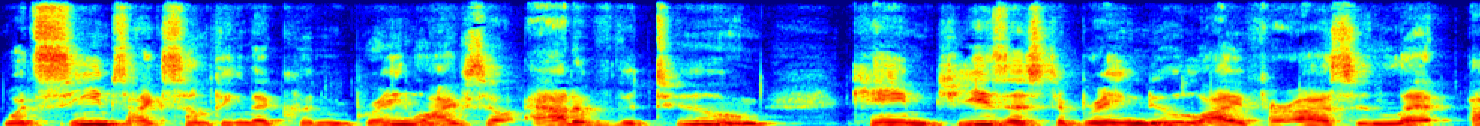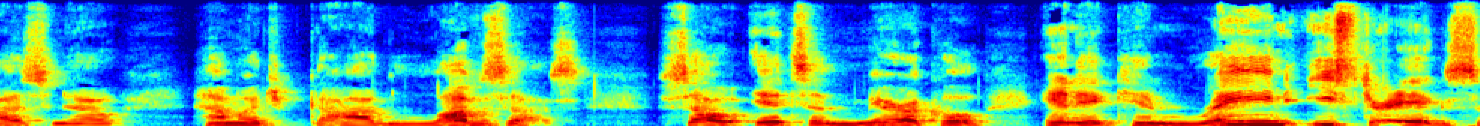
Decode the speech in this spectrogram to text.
what seems like something that couldn't bring life. So out of the tomb came Jesus to bring new life for us and let us know how much God loves us. So it's a miracle and it can rain Easter eggs.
